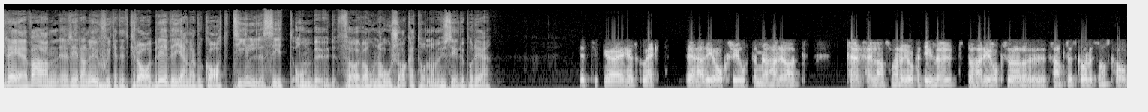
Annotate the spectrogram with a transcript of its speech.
kräva, han redan nu skickat ett kravbrev via en advokat till sitt ombud för vad hon har orsakat honom. Hur ser du på det? Det tycker jag är helt korrekt. Det hade jag också gjort om jag hade varit trädfällan som hade råkat illa ut. Då hade jag också eh, framställt skadeståndskrav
